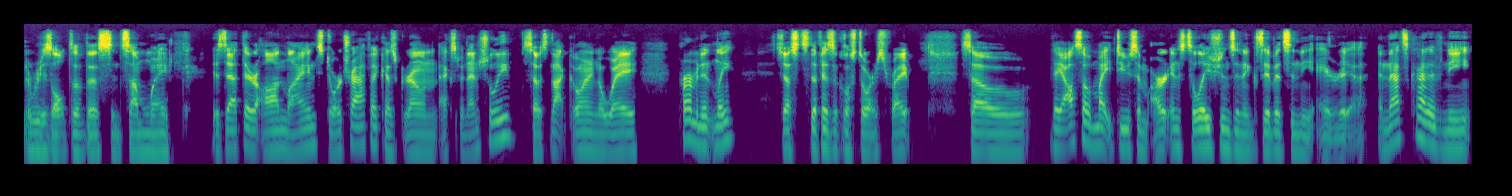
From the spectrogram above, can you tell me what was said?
a result of this in some way, is that their online store traffic has grown exponentially. So it's not going away permanently just the physical stores, right? So they also might do some art installations and exhibits in the area. And that's kind of neat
